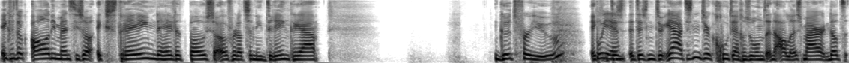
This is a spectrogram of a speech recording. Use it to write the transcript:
Ik vind ook al die mensen die zo extreem de hele tijd posten over dat ze niet drinken. Ja, good for you. Ik, het, is, het, is natuurlijk, ja, het is natuurlijk goed en gezond en alles. Maar dat,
